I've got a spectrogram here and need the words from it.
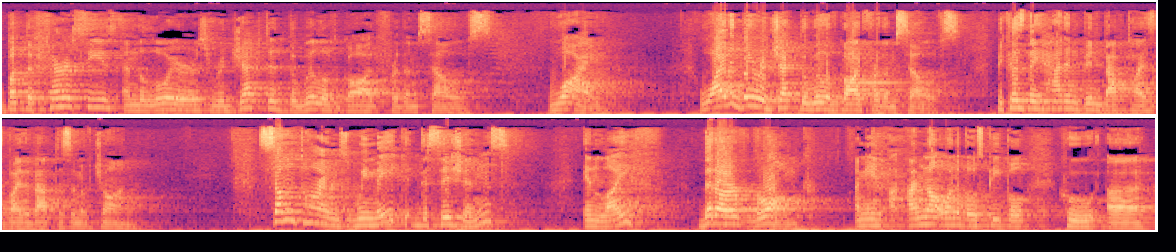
but the Pharisees and the lawyers rejected the will of God for themselves. Why? Why did they reject the will of God for themselves? Because they hadn't been baptized by the baptism of John. Sometimes we make decisions in life that are wrong. I mean, I'm not one of those people who uh,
